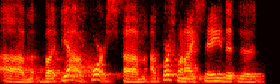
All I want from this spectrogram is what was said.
Um, but yeah, of course, um, of course, when I say that the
